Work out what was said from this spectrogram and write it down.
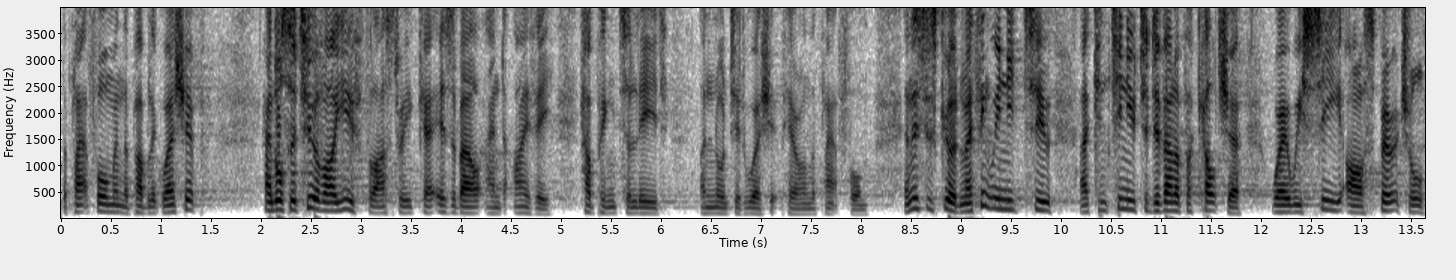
the platform in the public worship. And also two of our youth last week, uh, Isabel and Ivy, helping to lead anointed worship here on the platform. And this is good, and I think we need to uh, continue to develop a culture where we see our spiritual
